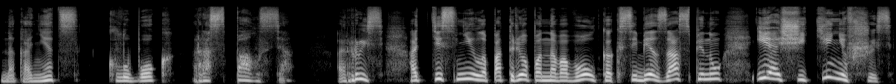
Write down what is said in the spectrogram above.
Наконец клубок распался. Рысь оттеснила потрепанного волка к себе за спину и, ощетинившись,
